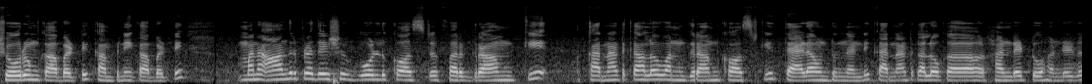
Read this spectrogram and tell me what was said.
షోరూమ్ కాబట్టి కంపెనీ కాబట్టి మన ఆంధ్రప్రదేశ్ గోల్డ్ కాస్ట్ ఫర్ గ్రామ్కి కర్ణాటకలో వన్ గ్రామ్ కాస్ట్కి తేడా ఉంటుందండి. కర్ణాటకలో ఒక హండ్రెడ్ టూ హండ్రెడ్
